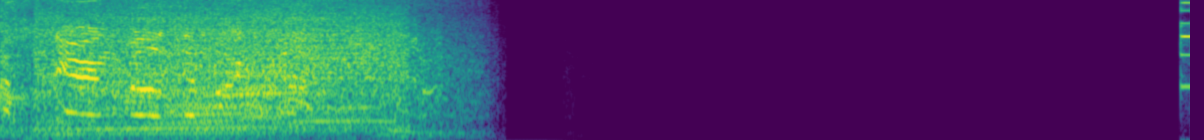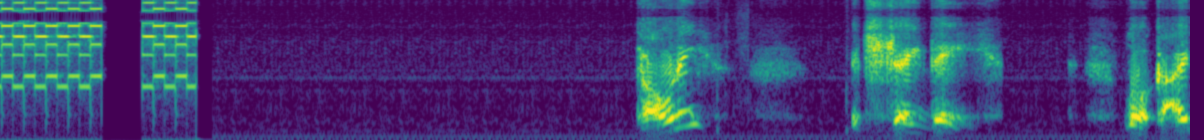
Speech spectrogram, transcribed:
The steering wheel's in my gut. Tony? It's JD. Look, I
